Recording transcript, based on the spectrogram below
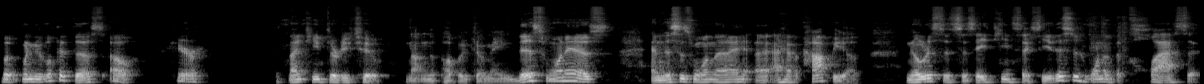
But when you look at this, oh, here, it's 1932 not in the public domain. This one is, and this is one that I, I have a copy of. Notice it says 1860. This is one of the classic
